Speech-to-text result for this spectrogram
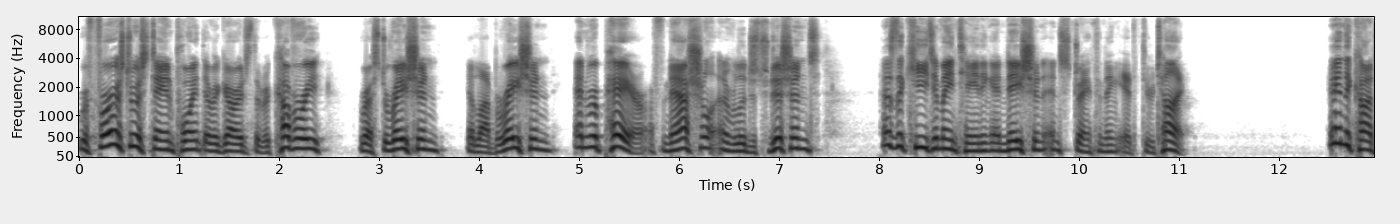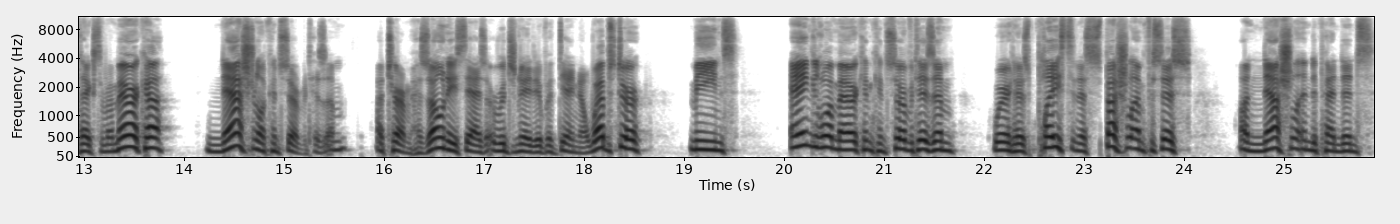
refers to a standpoint that regards the recovery, restoration, elaboration, and repair of national and religious traditions as the key to maintaining a nation and strengthening it through time. In the context of America, national conservatism, a term Hazony says originated with Daniel Webster, means Anglo American conservatism, where it has placed an especial emphasis on national independence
